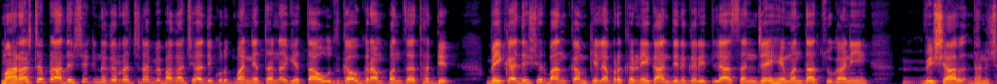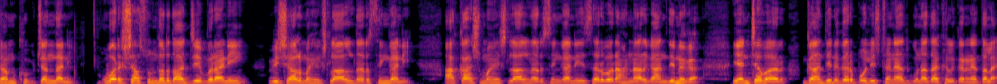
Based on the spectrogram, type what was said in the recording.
महाराष्ट्र प्रादेशिक नगररचना विभागाची अधिकृत मान्यता न घेता उजगाव ग्रामपंचायत हद्दीत बेकायदेशीर बांधकाम केल्याप्रकरणी गांधीनगर इथल्या संजय हेमंतदास चुगाणी विशाल घनश्याम खुपचंदानी वर्षा सुंदरदास जेवराणी विशाल महेशलाल नरसिंगानी आकाश महेशलाल नरसिंगानी सर्व राहणार गांधीनगर. यांच्यावर गांधीनगर पोलीस ठाण्यात गुन्हा दाखल करण्यात आलाय.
